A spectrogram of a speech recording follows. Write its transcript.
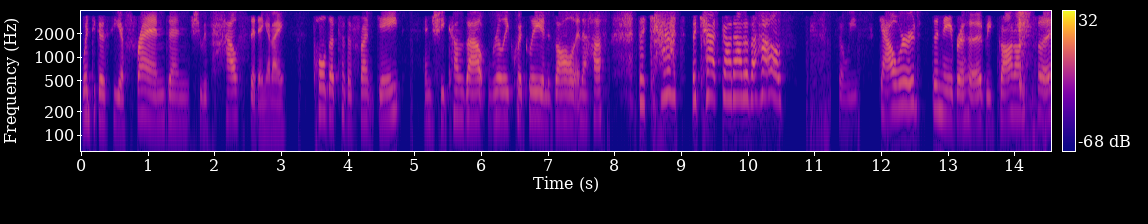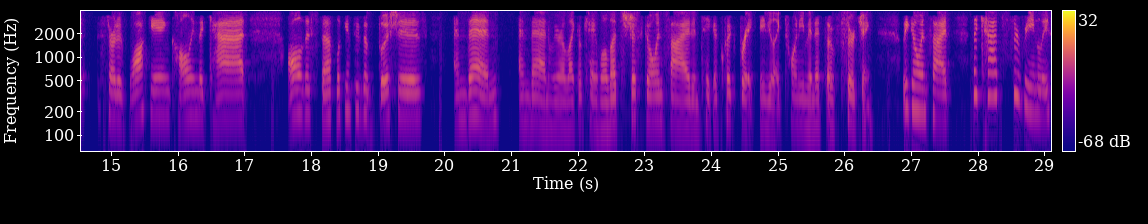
went to go see a friend and she was house sitting and I pulled up to the front gate and she comes out really quickly and is all in a huff. The cat, the cat got out of the house. So we scoured the neighborhood. We got on foot, started walking, calling the cat, all this stuff, looking through the bushes. And then, and then we were like, okay, well, let's just go inside and take a quick break, maybe like 20 minutes of searching. We go inside the cat's serenely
